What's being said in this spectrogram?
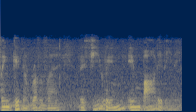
thing given rather than the feeling embodied in it.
